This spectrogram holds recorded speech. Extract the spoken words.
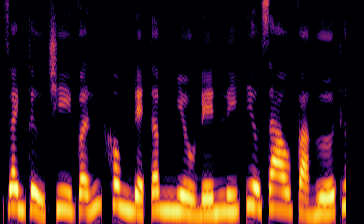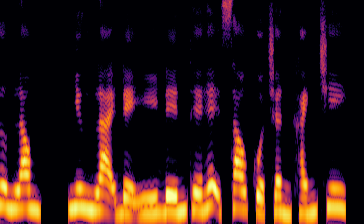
doanh tử chi vẫn không để tâm nhiều đến Lý Tiêu Giao và hứa thương long, nhưng lại để ý đến thế hệ sau của Trần Khánh Chi.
